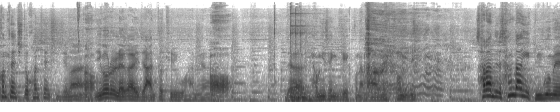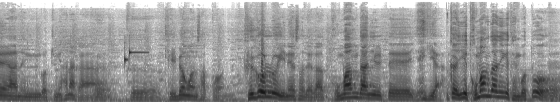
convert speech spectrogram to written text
컨텐츠도 컨텐츠지만 어. 이거를 내가 이제 안 터뜨리고 하면 어. 내가 병이 생기겠구나 마음의 병이. 사람들이 상당히 궁금해하는 것 중에 하나가 응. 그 길병원 사건. 그걸로 인해서 내가 도망 다닐 때 얘기야. 그러니까 이게 도망 다니게 된 것도 응.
